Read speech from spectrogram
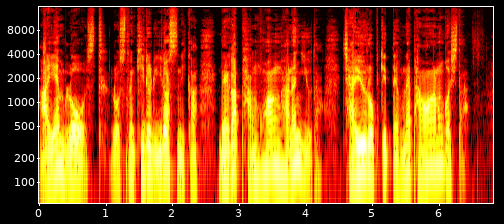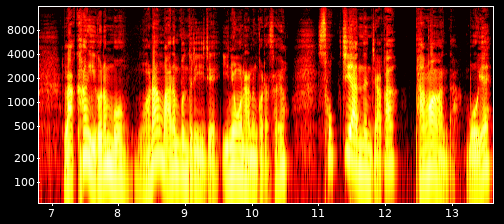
I am lost. lost는 길을 잃었으니까 내가 방황하는 이유다. 자유롭기 때문에 방황하는 것이다. 락항 이거는 뭐 워낙 많은 분들이 이제 인용을 하는 거라서요. 속지 않는 자가 방황한다. 뭐에?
